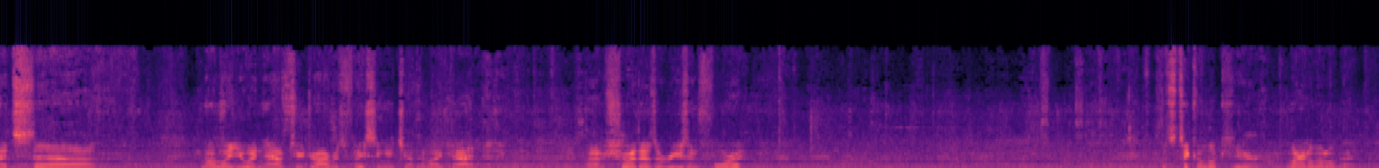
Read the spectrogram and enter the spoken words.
That's, uh, normally you wouldn't have two drivers facing each other like that, but I'm sure there's a reason for it. Let's take a look here, learn a little bit.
